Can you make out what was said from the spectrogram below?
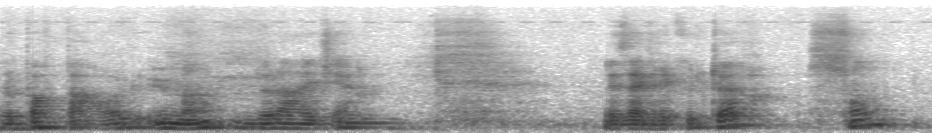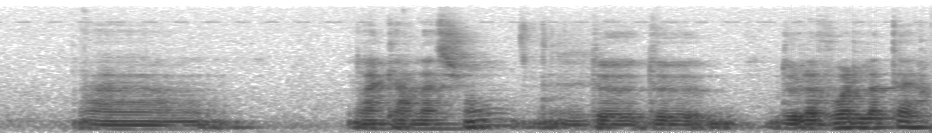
le porte-parole humain de la rivière. Mhm. Les agriculteurs sont euh, l'incarnation de, de, de, la voie de la terre.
